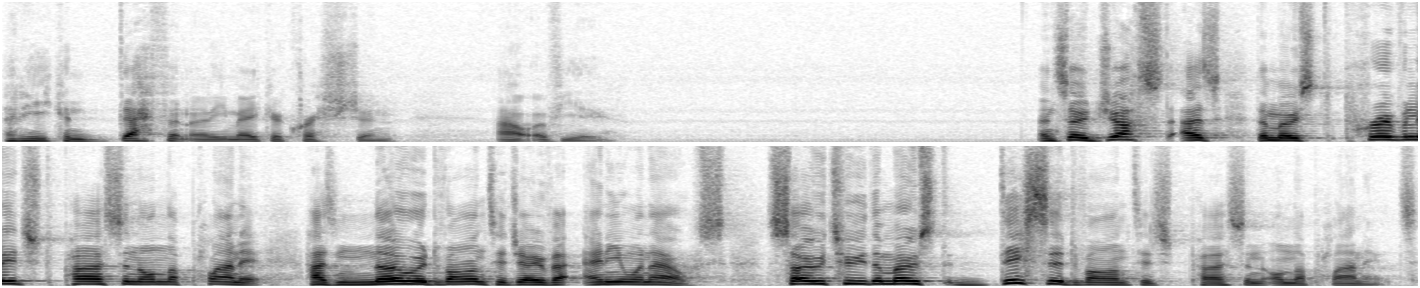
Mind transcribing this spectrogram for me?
then he can definitely make a Christian out of you. And so, just as the most privileged person on the planet has no advantage over anyone else, so too the most disadvantaged person on the planet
